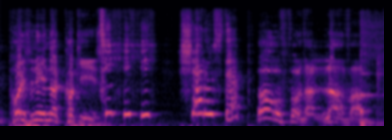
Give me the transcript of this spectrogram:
keep poisoning the cookies. Hee hee hee. Shadow step. Oh, for the love of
